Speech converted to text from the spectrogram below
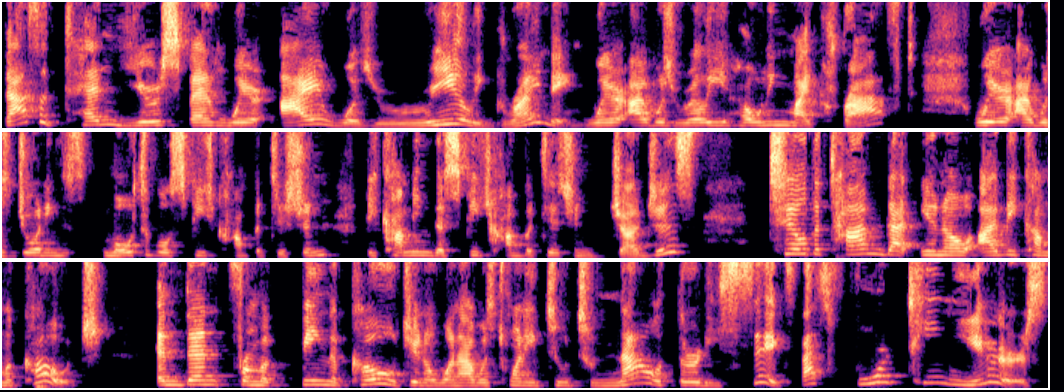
that's a 10 year span where i was really grinding where i was really honing my craft where i was joining multiple speech competition becoming the speech competition judges till the time that you know i become a coach. And then from a, being a coach you know when i was 22 to now 36 that's 14 years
